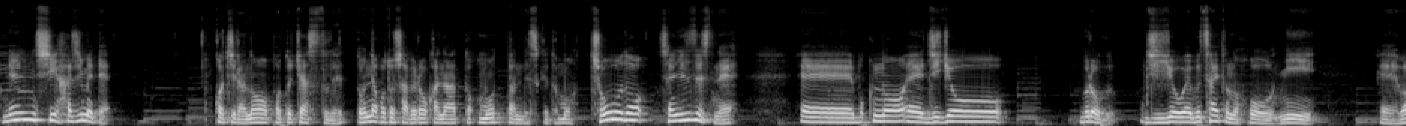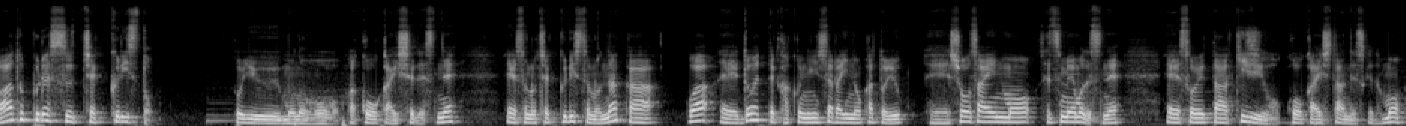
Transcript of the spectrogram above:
年始初めてこちらのポッドキャストでどんなことを喋ろうかなと思ったんですけどもちょうど先日ですね、えー僕の、えー事業ブログ事業ウェブサイトの方に、えーワードプレスチェックリストというものを、まあ、公開してですね、えーそのチェックリストの中は、えーどうやって確認したらいいのかという、えー詳細も説明もですね、えーそういった記事を公開したんですけども、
